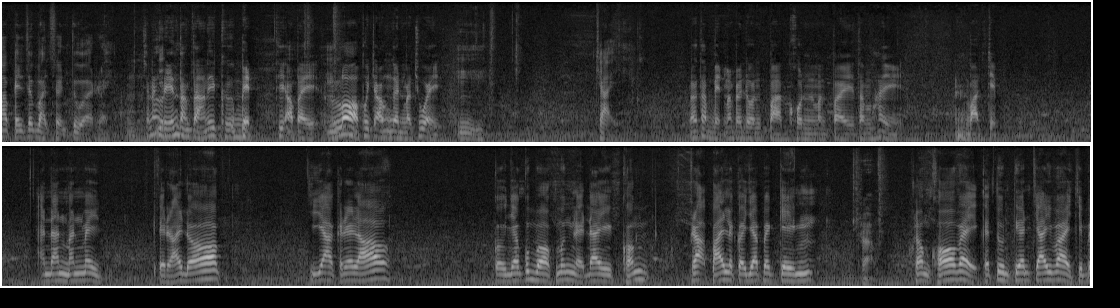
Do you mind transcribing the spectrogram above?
มาเป็นสมบัติส่วนตัวอะไร ฉะนั้นเหรียญต่างๆ นี่คือเบ็ดที่เอาไปล่อเพื่อจะเอาเงินมาช่วย อืมใช่ แล้วถ้าเบ็ดมันไปโดนปากคนมันไปทำให้บาดเจ็บ อันนั้นมันไม่เป็นไรดอกที่ยากอะไรแล้ว ก็อยังกูบอกมึงแหละได้ของพระไปแล้วก็อย่าไปเก่งครับ คล้องคอไว้ กระตุ้นเตือนใจไว้ จะไป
